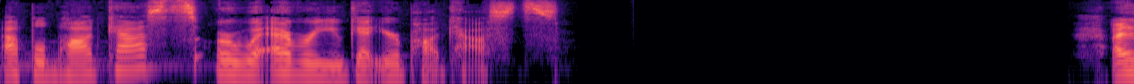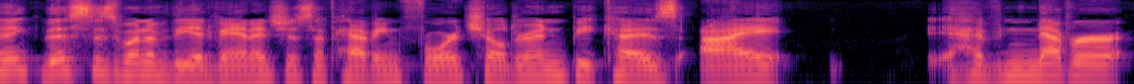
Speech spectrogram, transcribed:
Apple Podcasts, or wherever you get your podcasts. I think this is one of the advantages of having four children because I have never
